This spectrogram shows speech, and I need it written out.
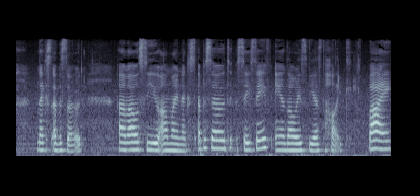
next episode. Um, I will see you on my next episode. Stay safe and always be a Bye.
